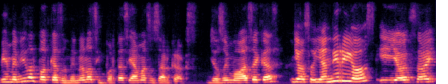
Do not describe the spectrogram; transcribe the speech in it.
Bienvenido al podcast donde no nos importa si amas usar crocs. Yo soy Moa Secas. Yo soy Andy Ríos. Y yo soy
